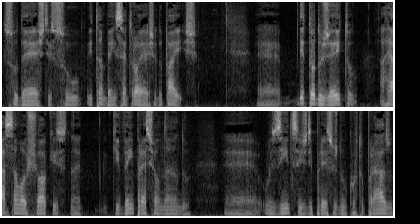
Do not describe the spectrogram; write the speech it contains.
sudeste, sul e também centro-oeste do país. É, de todo jeito, a reação aos choques né, que vem pressionando é, os índices de preços no curto prazo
